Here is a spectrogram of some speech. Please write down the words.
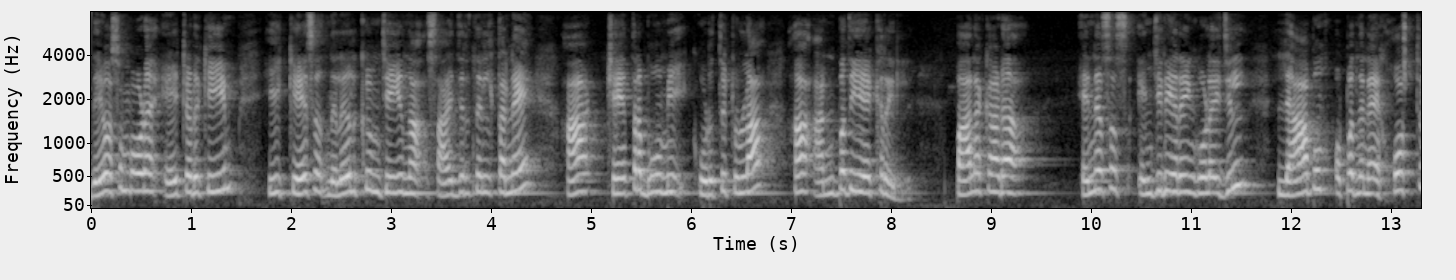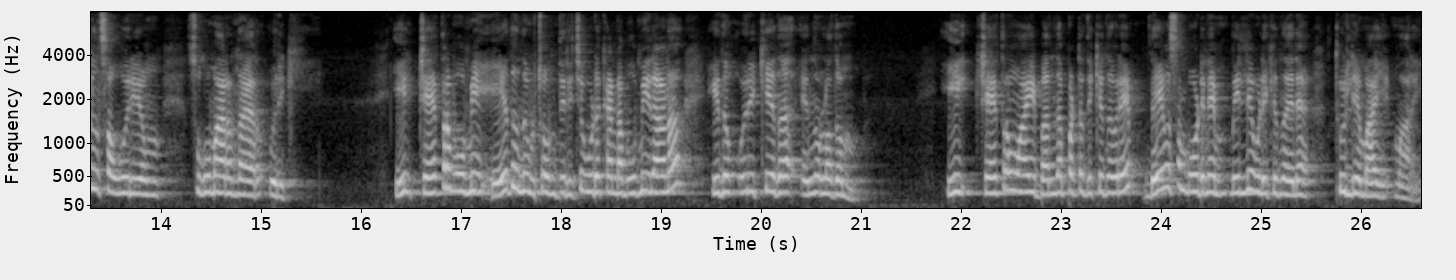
ദേവസ്വം ബോർഡ് ഏറ്റെടുക്കുകയും ഈ കേസ് നിലനിൽക്കുകയും ചെയ്യുന്ന സാഹചര്യത്തിൽ തന്നെ ആ ക്ഷേത്രഭൂമി കൊടുത്തിട്ടുള്ള ആ അൻപത് ഏക്കറിൽ Palakkad N S S engineering കോളേജിൽ ലാബും ഒപ്പം തന്നെ ഹോസ്റ്റൽ സൗകര്യവും സുകുമാരൻ നായർ ഒരുക്കി. ഈ ക്ഷേത്രഭൂമി ഏത് നിമിഷവും തിരിച്ചു കൊടുക്കേണ്ട ഭൂമിയിലാണ് ഇത് ഒരുക്കിയത് എന്നുള്ളതും ഈ ക്ഷേത്രവുമായി ബന്ധപ്പെട്ട് നിൽക്കുന്നവരെ ദേവസ്വം ബോർഡിനെ വെല്ലുവിളിക്കുന്നതിന് തുല്യമായി മാറി.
